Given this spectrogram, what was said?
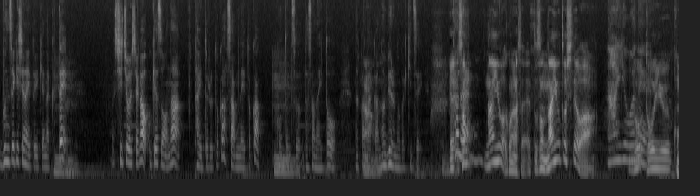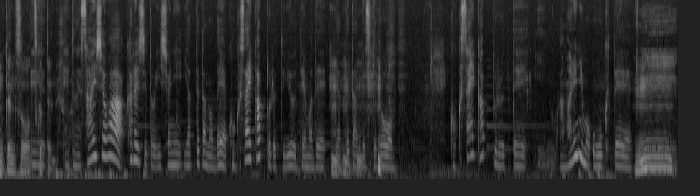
分析しないといけなくて、視聴者が受けそうなタイトルとかサムネイとかコンテンツを出さないと、なかなか伸びるのがきつい。えその内容はごめんなさい、えっと、その内容としては内容はねどういうコンテンツを作ってるんですか、えっとね、最初は彼氏と一緒にやってたので国際カップルっていうテーマでやってたんですけど、国際カップルっていあまりにも多くてうーん。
